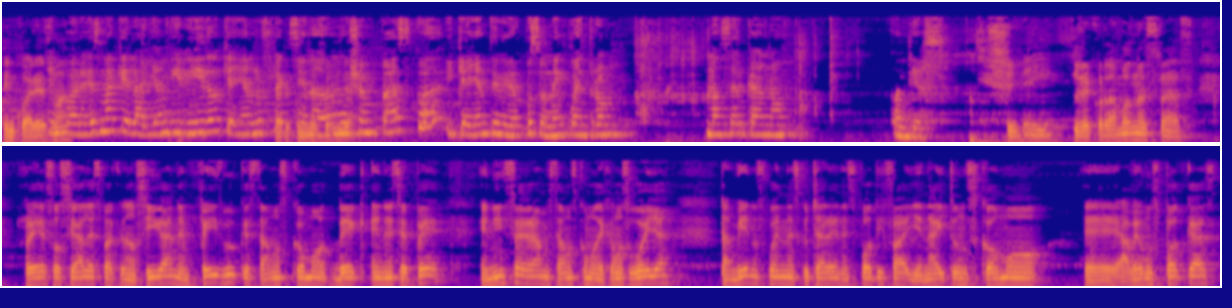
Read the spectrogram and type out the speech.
En cuaresma. Cuaresma, que la hayan vivido, que hayan reflexionado mucho en Pascua y que hayan tenido pues un encuentro más cercano con Dios. Sí. Les recordamos nuestras redes sociales para que nos sigan. En Facebook estamos como DECNSP. En Instagram estamos como Dejamos Huella. También nos pueden escuchar en Spotify y en iTunes como eh, Habemos Podcast.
